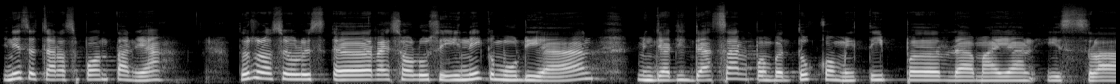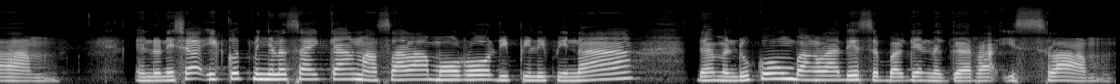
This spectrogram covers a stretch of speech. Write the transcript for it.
Ini secara spontan ya. Terus resolusi, eh, resolusi ini kemudian menjadi dasar pembentuk Komite Perdamaian Islam. Indonesia ikut menyelesaikan masalah Moro di Filipina dan mendukung Bangladesh sebagai negara Islam.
